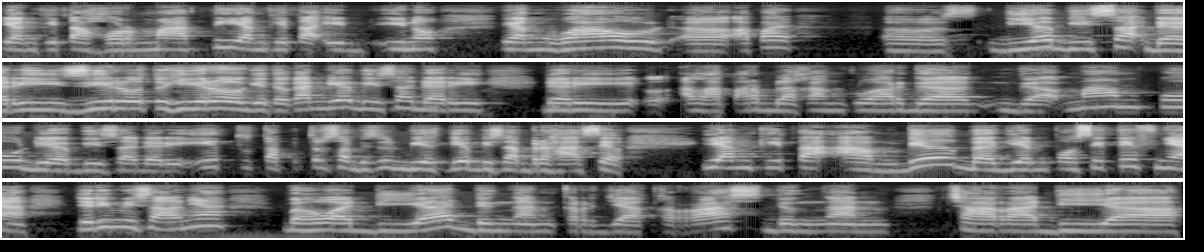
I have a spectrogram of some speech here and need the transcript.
yang kita hormati, yang kita you know, yang wow uh, apa uh, dia bisa dari zero to hero gitu kan. Dia bisa dari dari latar belakang keluarga nggak mampu dia bisa dari itu tapi terus habis itu dia, dia bisa berhasil. Yang kita ambil bagian positifnya. Jadi misalnya bahwa dia dengan kerja keras dengan cara dia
